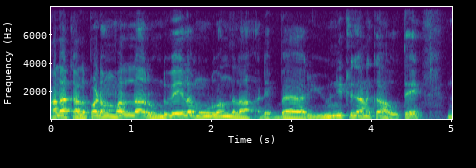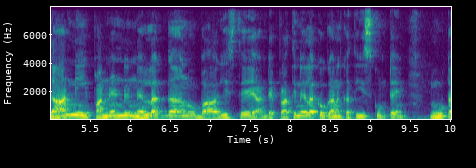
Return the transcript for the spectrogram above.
అలా కలపడం వల్ల రెండు వేల మూడు వందల డెబ్బై ఆరు యూనిట్లు కనుక అవుతే దాన్ని పన్నెండు నెలలకు గాను భాగిస్తే అంటే ప్రతి నెలకు గనక తీసుకుంటే నూట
